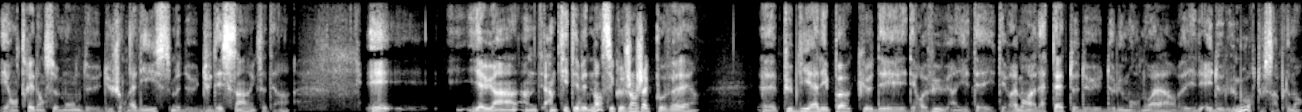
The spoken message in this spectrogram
et, entrer dans ce monde du, journalisme, du dessin, etc. Et il y a eu un, petit événement, c'est que Jean-Jacques Pauvert euh, publiait à l'époque des, revues. Hein. Il, était, vraiment à la tête de, l'humour noir et, de l'humour tout simplement.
